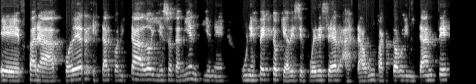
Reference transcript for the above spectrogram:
eh, para poder estar conectado y eso también tiene un efecto que a veces puede ser hasta un factor limitante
